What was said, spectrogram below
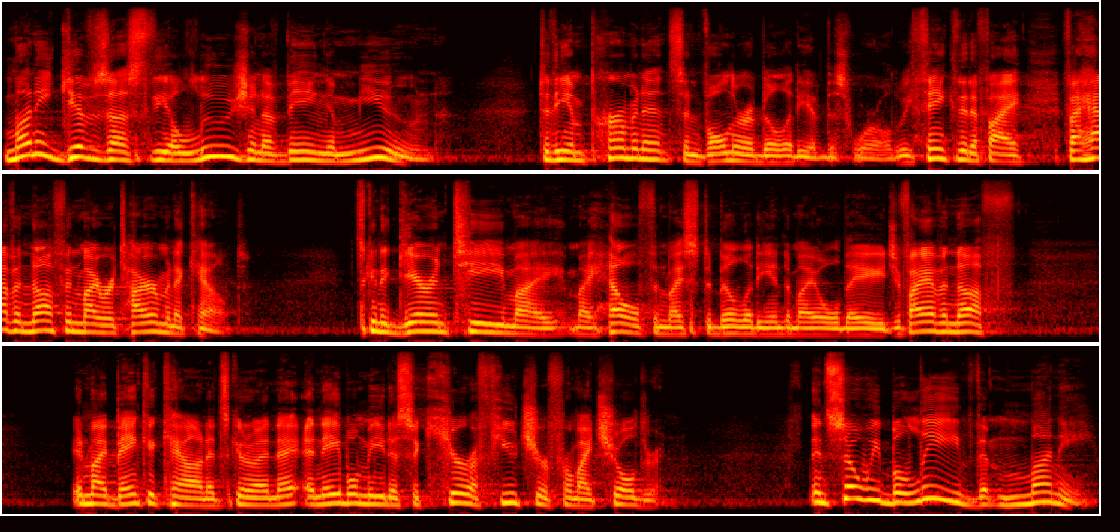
Money gives us the illusion of being immune to the impermanence and vulnerability of this world. We think that if I, if I have enough in my retirement account, it's going to guarantee my, my health and my stability into my old age. If I have enough in my bank account, it's going to ena- enable me to secure a future for my children. And so we believe that money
